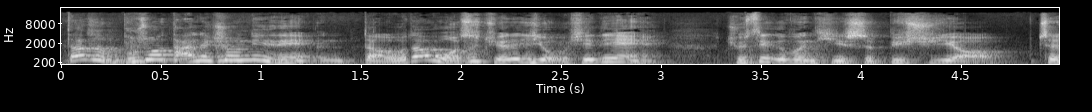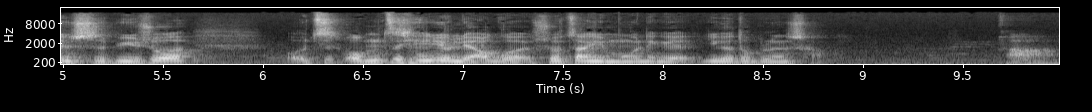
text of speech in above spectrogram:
但是不说达内兄弟的电影的，但我是觉得有些电影就这个问题是必须要正视，比如说我之我们之前就聊过，说张艺谋那个一个都不能少啊，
